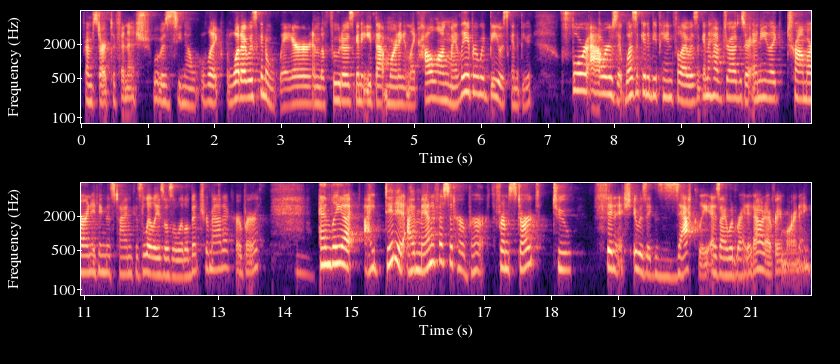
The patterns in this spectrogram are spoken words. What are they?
from start to finish. What was, you know, like what I was gonna wear and the food I was gonna eat that morning and like how long my labor would be. It was gonna be four hours. It wasn't gonna be painful. I wasn't gonna have drugs or any like trauma or anything this time because Lily's was a little bit traumatic, her birth. Mm. And Leah, I did it. I manifested her birth from start to finish. It was exactly as I would write it out every morning.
